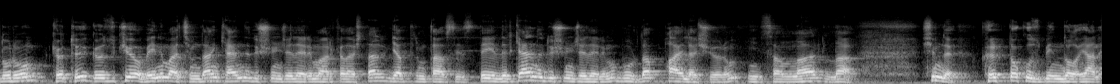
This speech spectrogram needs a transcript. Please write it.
durum kötü gözüküyor. Benim açımdan kendi düşüncelerimi arkadaşlar yatırım tavsiyesi değildir. Kendi düşüncelerimi burada paylaşıyorum insanlarla. Şimdi 49 bin dolar yani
